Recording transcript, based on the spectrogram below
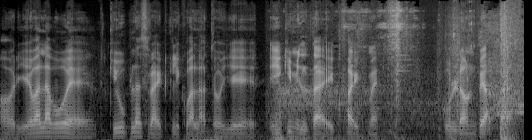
और ये वाला वो है क्यू प्लस राइट क्लिक वाला तो ये एक ही मिलता है एक फाइट में। कूल डाउन पे आता है।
